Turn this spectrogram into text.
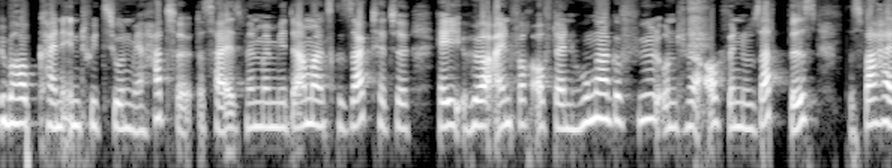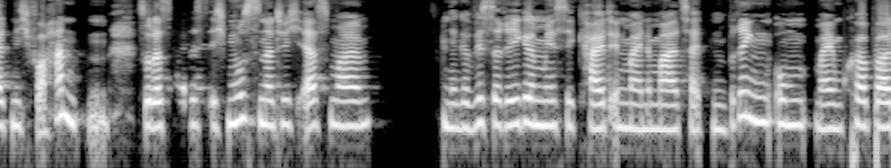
überhaupt keine Intuition mehr hatte. Das heißt, wenn man mir damals gesagt hätte, hey, hör einfach auf dein Hungergefühl und hör auf, wenn du satt bist, das war halt nicht vorhanden. So, das heißt, ich musste natürlich erstmal eine gewisse Regelmäßigkeit in meine Mahlzeiten bringen, um meinem Körper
